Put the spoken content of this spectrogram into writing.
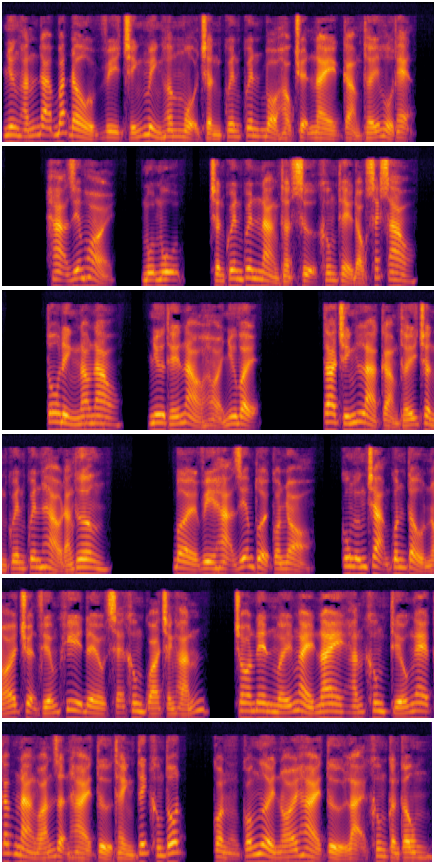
nhưng hắn đã bắt đầu vì chính mình hâm mộ Trần Quyên Quyên bỏ học chuyện này cảm thấy hổ thẹn. Hạ Diễm hỏi, mụ mụ, Trần Quyên Quyên nàng thật sự không thể đọc sách sao? Tô Đình nao nao, như thế nào hỏi như vậy? Ta chính là cảm thấy Trần Quyên Quyên hảo đáng thương. Bởi vì Hạ Diễm tuổi còn nhỏ, cung ứng trạm quân tẩu nói chuyện phiếm khi đều sẽ không quá tránh hắn, cho nên mấy ngày nay hắn không thiếu nghe các nàng oán giận Hải tử thành tích không tốt, còn có người nói Hải tử lại không cần công,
